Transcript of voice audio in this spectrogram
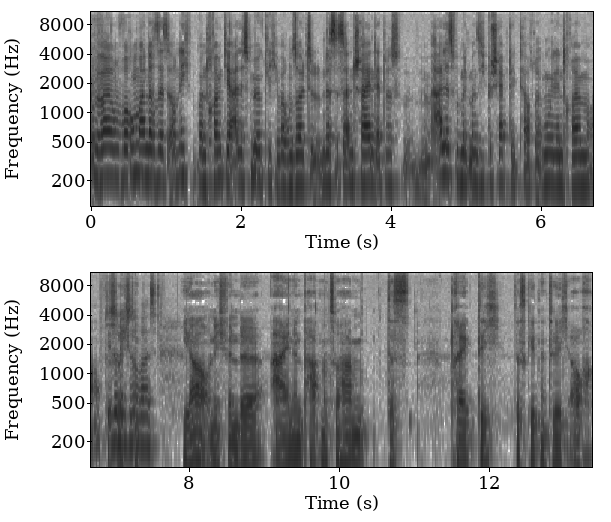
Aber warum, warum andererseits auch nicht? Man träumt ja alles Mögliche. Warum sollte, und das ist anscheinend etwas, alles, womit man sich beschäftigt, taucht irgendwie den Träumen auf. Wieso nicht sowas? Ja, und ich finde, einen Partner zu haben, das prägt dich. Das geht natürlich auch,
